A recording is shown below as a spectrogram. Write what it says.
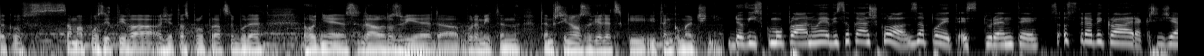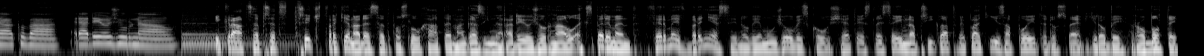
jako sama pozitiva a že ta spolupráce bude hodně se dál rozvíjet a bude mít ten, ten přínos vědecký i ten komerční. Do výzkumu plánuje Vysoká škola zapojit i studenty. Z Ostravy Klára Křižáková, Radiožurnál. I krátce před tři čtvrtě na deset posloucháte magazín radiožurnálu Experiment. Firmy v Brně si nově můžou vyzkoušet, jestli se jim například vyplatí zapojit do své výroby roboty.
